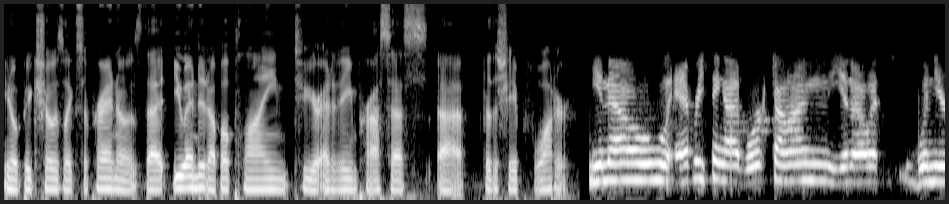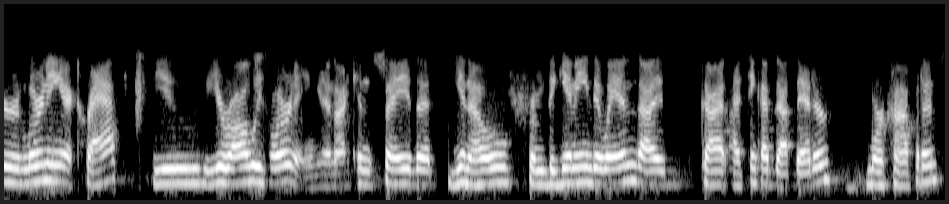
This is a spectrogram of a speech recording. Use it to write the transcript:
you know big shows like Sopranos that you ended up applying to your editing process uh, for The Shape of Water? You know, everything I've worked on, you know, it's when you're learning a craft, you you're always learning, and I can say that you know from beginning to end, I've got I think I've got better, more confidence.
